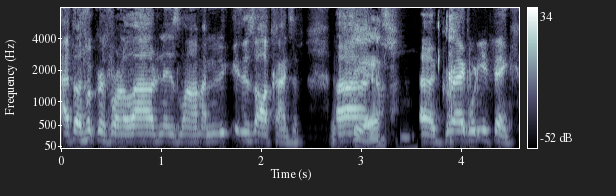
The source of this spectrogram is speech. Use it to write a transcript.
I thought hookers weren't allowed in Islam. I mean, there's all kinds of. Uh, yeah. uh, Greg, what do you think?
